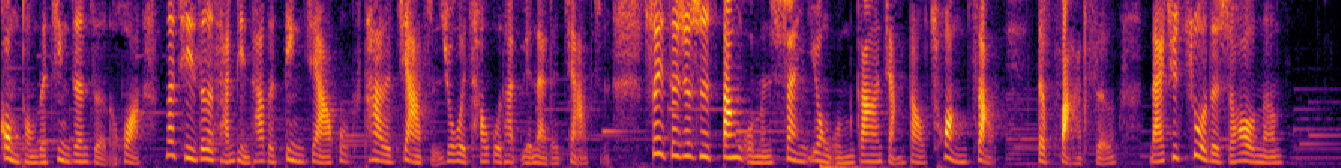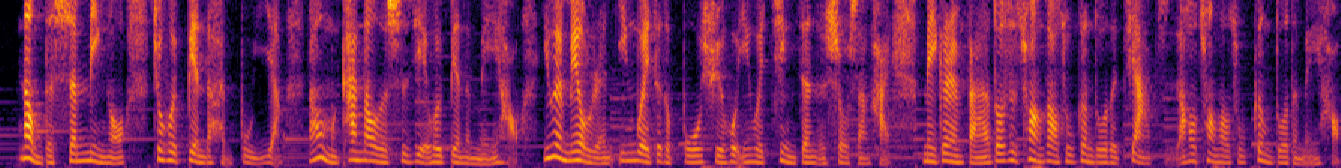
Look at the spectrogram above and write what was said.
共同的竞争者的话，那其实这个产品它的定价或它的价值就会超过它原来的价值，所以这就是当我们善用我们刚刚讲到创造的法则来去做的时候呢。那我们的生命哦，就会变得很不一样，然后我们看到的世界也会变得美好，因为没有人因为这个剥削或因为竞争而受伤害，每个人反而都是创造出更多的价值，然后创造出更多的美好。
